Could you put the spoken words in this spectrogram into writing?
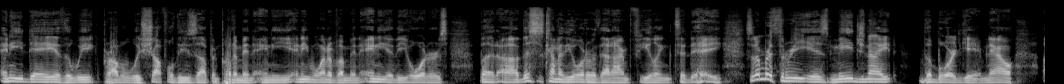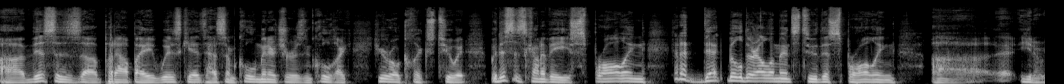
any day of the week probably shuffle these up and put them in any any one of them in any of the orders. But uh, this is kind of the order that I'm feeling today. So number three is Mage Knight the board game. Now, uh, this is uh, put out by WizKids, has some cool miniatures and cool like hero clicks to it, but this is kind of a sprawling kind of deck builder elements to this sprawling uh, you know,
